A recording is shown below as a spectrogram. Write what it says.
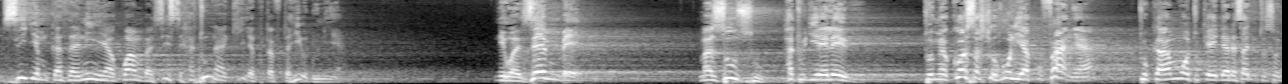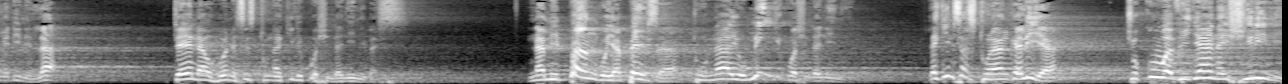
msije mkadhania kwamba sisi hatuna akili ya kutafuta hiyo dunia. Ni wazembe mazuzu hatujielewi tumekosa shughuli ya kufanya tukaamua tukae darasani tusome dini. La. Tena huone sisi tuna akili kuwashinda nyinyi basi. Na mipango ya pesa tunayo mingi kuwashinda nyinyi. Lakini sasa tunaangalia chukua vijana ishirini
